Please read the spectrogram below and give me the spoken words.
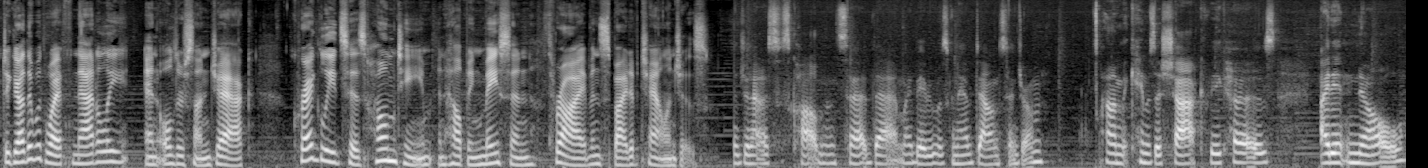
Together with wife Natalie and older son Jack, Craig leads his home team in helping Mason thrive in spite of challenges. The geneticist called and said that my baby was going to have Down syndrome. Um, it came as a shock because I didn't know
